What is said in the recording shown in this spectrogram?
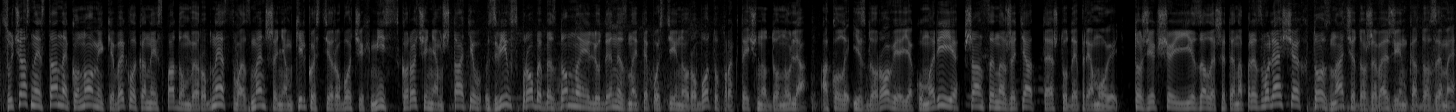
Сучасний стан економіки, викликаний спадом виробництва, зменшенням кількості робочих місць, скороченням штатів, звів спроби бездомної людини знайти постійну роботу практично до нуля. А коли і здоров'я, як у Марії, шанси на життя теж туди прямують. Тож, якщо її залишити на призволяще, хто значить доживе жінка до зими.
